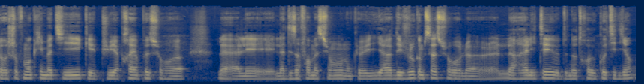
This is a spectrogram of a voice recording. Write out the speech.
le réchauffement climatique et puis après un peu sur la, les, la désinformation. Donc, il y a des jeux comme ça sur le, la réalité de notre quotidien.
